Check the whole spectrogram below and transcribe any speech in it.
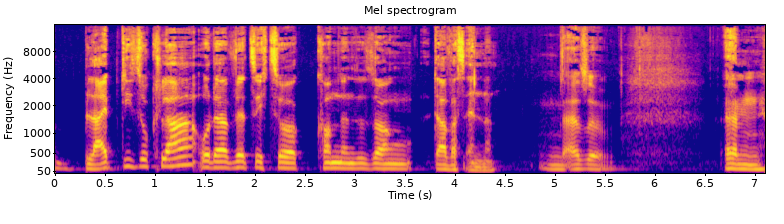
bleibt die so klar oder wird sich zur kommenden Saison da was ändern? Also ähm,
